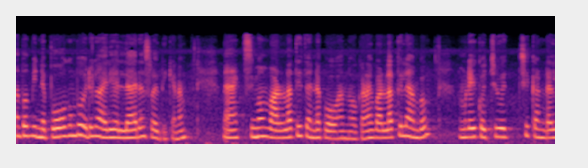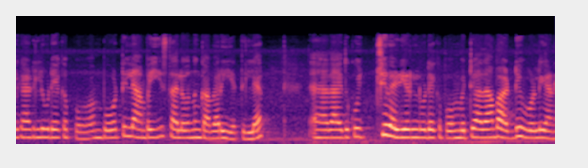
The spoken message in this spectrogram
അപ്പം പിന്നെ പോകുമ്പോൾ ഒരു കാര്യം എല്ലാവരും ശ്രദ്ധിക്കണം. മാക്സിമം വള്ളത്തിൽ തന്നെ പോകാൻ നോക്കണം. വള്ളത്തിലാകുമ്പം നമ്മുടെ ഈ കൊച്ചു കൊച്ചു കണ്ടൽക്കാടിലൂടെയൊക്കെ പോകാം ബോട്ടിലാകുമ്പോൾ ഈ സ്ഥലമൊന്നും കവർ ചെയ്യത്തില്ല. അതായത് കൊച്ചു വഴികളിലൂടെയൊക്കെ പോകാൻ പറ്റും. അതാകുമ്പോൾ അടിപൊളിയാണ്.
